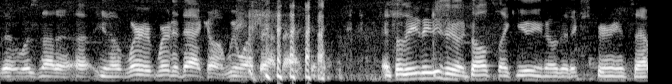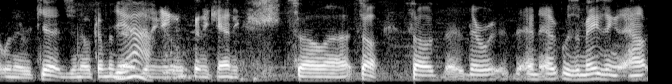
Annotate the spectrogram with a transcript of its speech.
that it was not a, a, you know, where where did that go? We want that back. you know. And so they, they, these are adults like you, you know, that experienced that when they were kids, you know, coming there and getting a little penny candy. So, uh, so, so there were, and it was amazing how,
